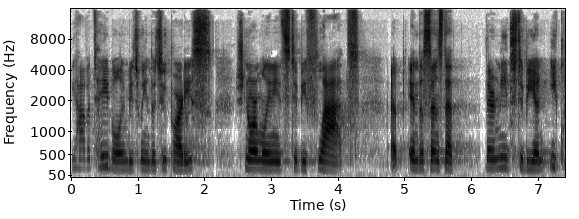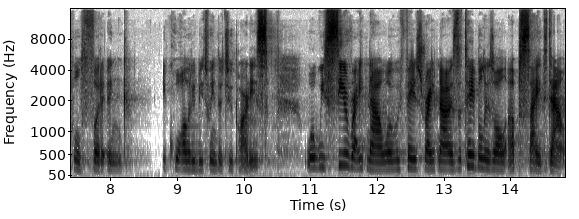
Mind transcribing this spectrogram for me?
you have a table in between the two parties, which normally needs to be flat, uh, in the sense that there needs to be an equal footing, equality between the two parties. What we see right now, what we face right now, is the table is all upside down.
